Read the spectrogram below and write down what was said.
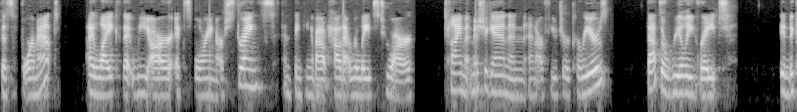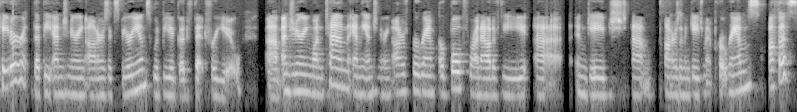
this format, I like that we are exploring our strengths and thinking about how that relates to our time at Michigan and, and our future careers, that's a really great indicator that the engineering honors experience would be a good fit for you. Um, engineering 110 and the engineering honors program are both run out of the uh, engaged um, honors and engagement programs office.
